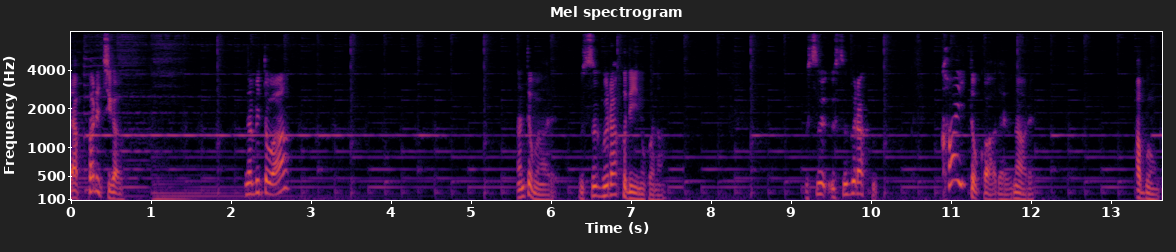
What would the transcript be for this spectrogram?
やっぱり違う。忍びとは、なんていうのあれ？薄暗くでいいのかな？薄、薄暗く。貝とかだよな、あれ。多分。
